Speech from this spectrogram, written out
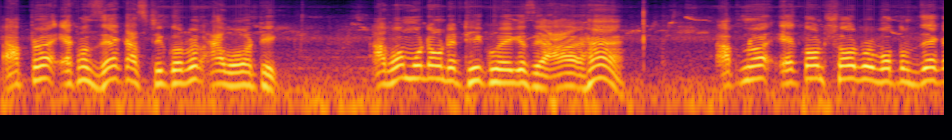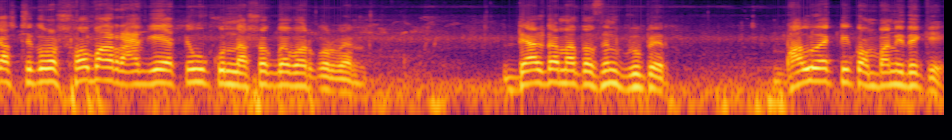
আপনারা এখন যে কাজটি করবেন, আবহাওয়া ঠিক। আবহাওয়া মোটামুটি ঠিক হয়ে গেছে। হ্যাঁ আপনারা এখন সর্বপ্রথম যে কাজটি করবেন, সবার আগে একটা উপন্যাসক ব্যবহার করবেন। ডেল্টা ম্যাথাসিন গ্রুপের। ভালো একটি কোম্পানি দেখে।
